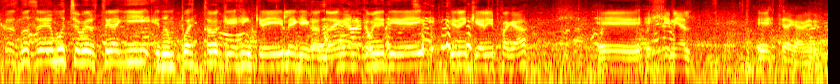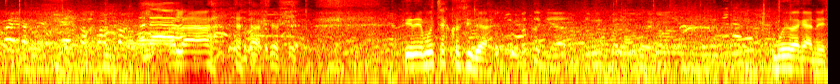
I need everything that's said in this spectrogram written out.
Hijos, no se ve mucho, pero estoy aquí en un puesto que es increíble, que cuando vengan al Community Day tienen que venir para acá. Eh, es genial. Este de acá, miren. Hola. Tiene muchas cositas. Muy bacanes.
